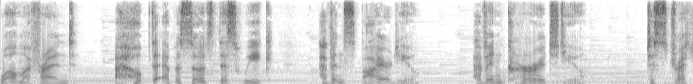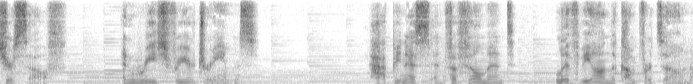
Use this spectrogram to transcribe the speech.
Well, my friend, I hope the episodes this week have inspired you, have encouraged you to stretch yourself and reach for your dreams. Happiness and fulfillment live beyond the comfort zone.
